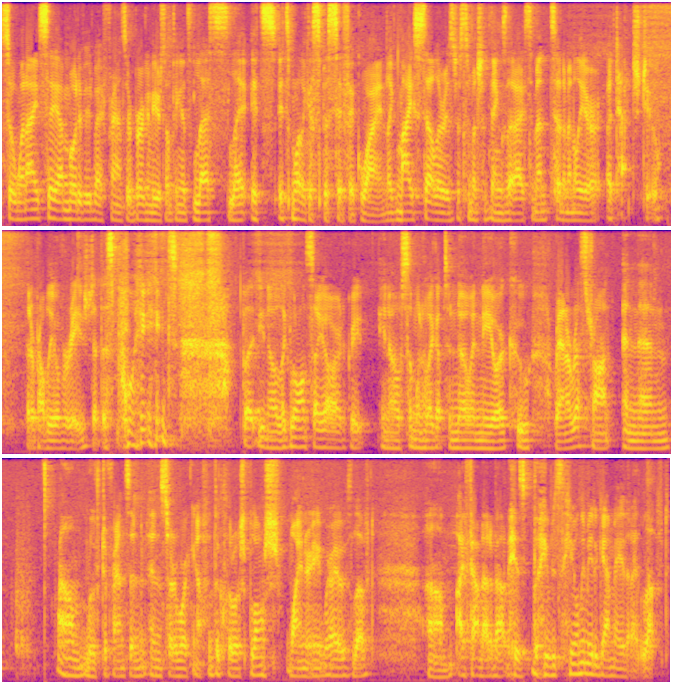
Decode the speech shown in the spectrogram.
So when I say I'm motivated by France or Burgundy or something, it's less like it's it's more like a specific wine. Like my cellar is just a bunch of things that I sentimentally are attached to that are probably overaged at this point. but you know, like Laurent Saillard, great, you know, someone who I got to know in New York who ran a restaurant and then um, moved to France and, and started working off of the Clos Roche Blanche winery where I always loved. Um, I found out about his. He was he only made a Gamay that I loved,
